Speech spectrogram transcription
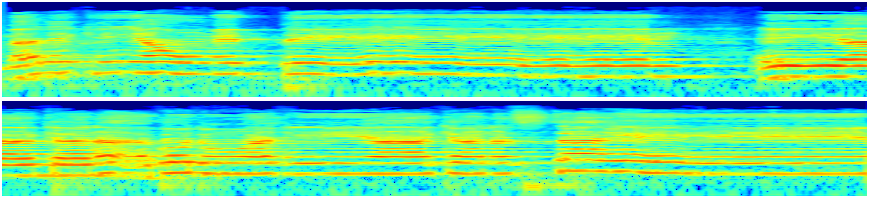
ملك يوم الدين. إياك نعبد وإياك نستعين.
